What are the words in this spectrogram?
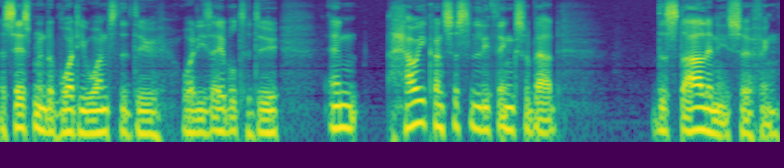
assessment of what he wants to do, what he's able to do, and how he consistently thinks about the style in his surfing.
